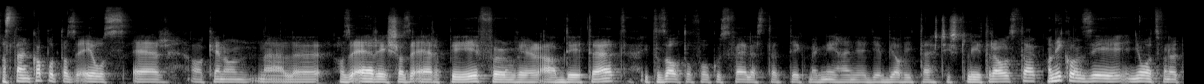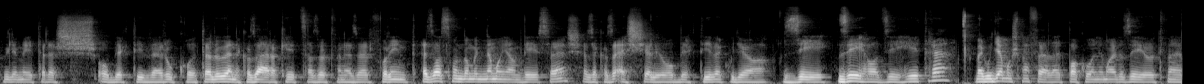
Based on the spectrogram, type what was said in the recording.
Aztán kapott az EOS R a Canonnál az R és az RP firmware update-et. Itt az autofókusz fejlesztették, meg néhány egyéb javítást is létrehoztak. A Nikon Z 85 mm-es objektívvel rukkolt elő, ennek az ára 250 ezer forint. Ez azt mondom, hogy nem olyan vészes, ezek az S jelű objektívek, ugye a Z, Z6, Z7-re, meg ugye most már fel lehet pakolni majd az E50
